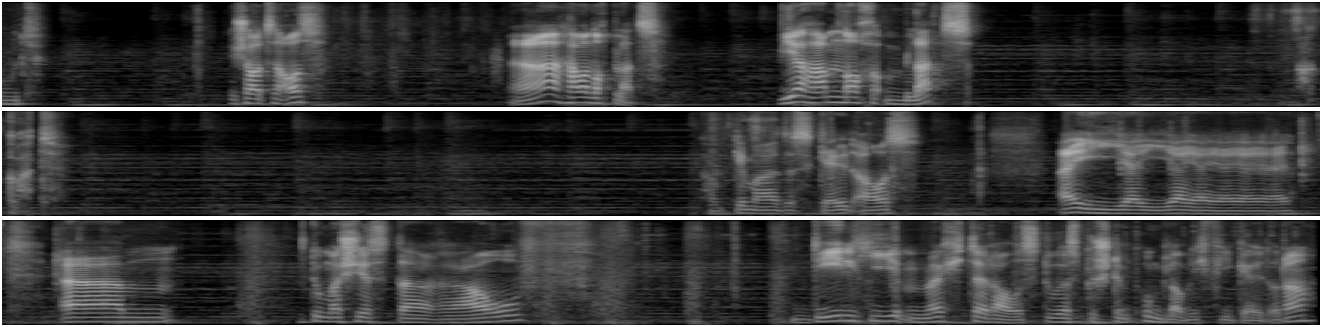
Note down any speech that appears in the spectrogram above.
Gut. Wie schaut es aus? Ja, haben wir noch Platz. Wir haben noch Platz. Oh Gott. Komm, geh mal das Geld aus. Eieieiei. Ähm, du marschierst darauf. Delhi möchte raus. Du hast bestimmt unglaublich viel Geld, oder?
